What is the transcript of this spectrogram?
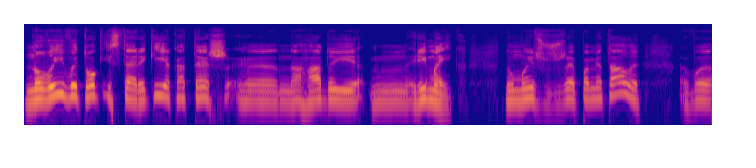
новий виток істерики, яка теж е, нагадує рімейк. Ну, ми ж вже пам'ятали в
